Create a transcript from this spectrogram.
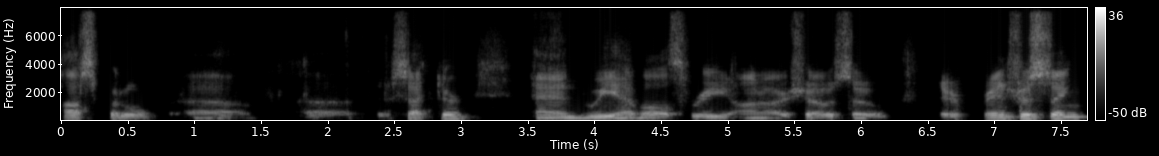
hospital sector. And we have all three on our show. So they're interesting.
